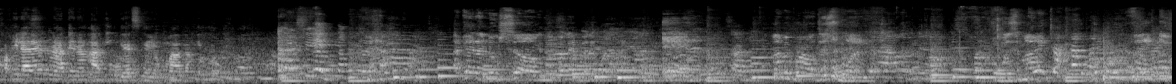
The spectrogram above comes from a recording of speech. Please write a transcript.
pakilala na natin ang ating guest ngayong magang ito. Got a new song. And let me borrow this one. Who is Mike? Thank you.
